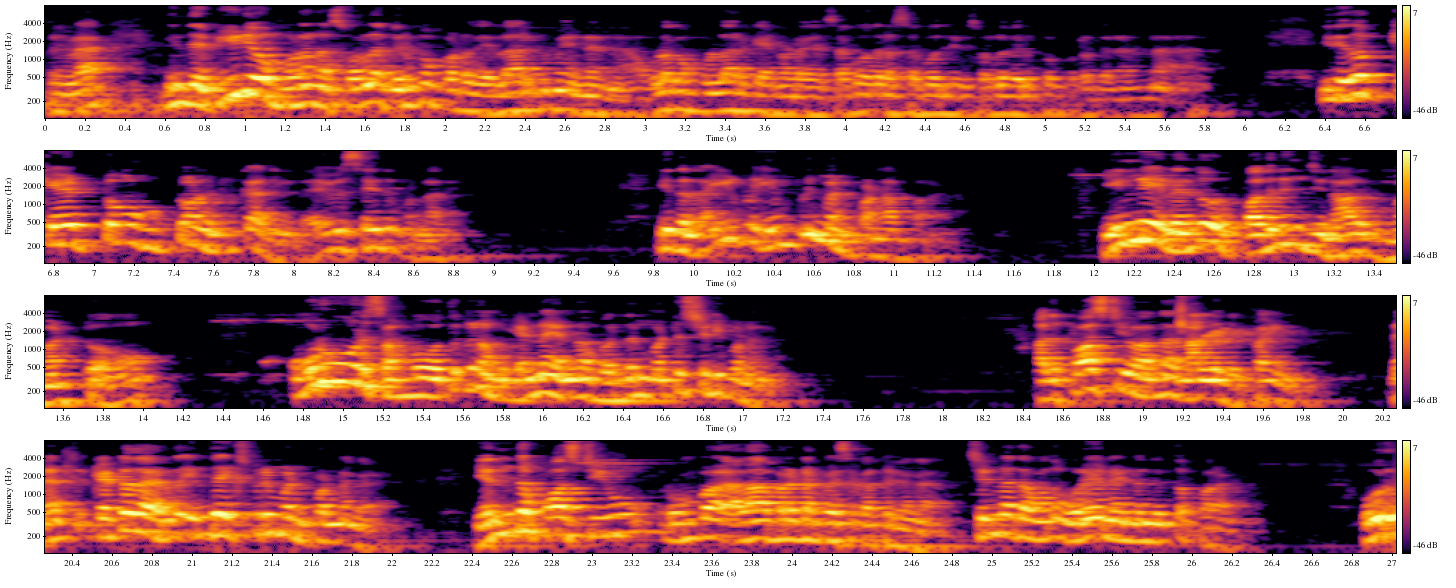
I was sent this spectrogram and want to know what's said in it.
சரிங்களா இந்த வீடியோ மூலம் நான் சொல்ல விருப்பப்படுறது எல்லாருக்குமே என்னென்னா உலகம் ஃபுல்லாக இருக்க என்னோட சகோதர சகோதரிக்கு சொல்ல விருப்பப்படுறது என்னென்னா இது ஏதோ கேட்டோம் விட்டோம் இருக்காதீங்க. தயவு செய்து பண்ணாதீங்க. இதை லைஃப்பில் இம்ப்ளிமெண்ட் பண்ண பாருங்க. இன்னையிலேருந்து ஒரு பதினஞ்சு நாளுக்கு மட்டும் ஒரு ஒரு சம்பவத்துக்கும் நமக்கு என்ன என்ன வருதுன்னு மட்டும் ஸ்டடி பண்ணுங்க. அது பாசிட்டிவாக இருந்தால் நல்லது ஃபைன் நெட் கெட்டதாக இருந்தால் இந்த எக்ஸ்பெரிமெண்ட் பண்ணுங்க. எந்த பாசிட்டிவும் ரொம்ப அலாபரேட்டாக பேச கற்றுக்கங்க சின்னதை வந்து ஒரே லைன் நிறுத்த பாருங்க. ஒரு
